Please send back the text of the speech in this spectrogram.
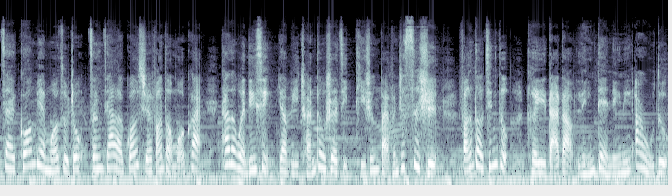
在光变模组中增加了光学防抖模块，它的稳定性要比传统设计提升百分之四十，防抖精度可以达到0.0025度，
